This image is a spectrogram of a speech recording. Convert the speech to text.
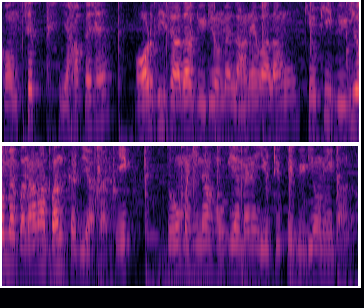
कॉन्सेप्ट यहाँ पे है। और भी ज़्यादा वीडियो मैं लाने वाला हूँ। क्योंकि वीडियो मैं बनाना बंद कर दिया था। एक दो महीना हो गया मैंने यूट्यूब पे वीडियो नहीं डाला।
